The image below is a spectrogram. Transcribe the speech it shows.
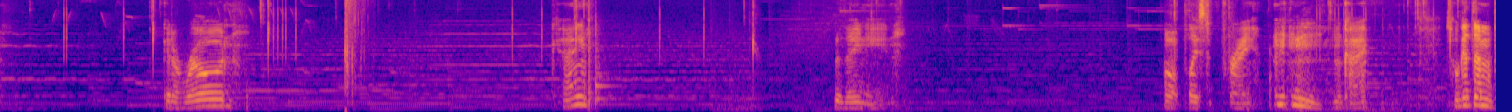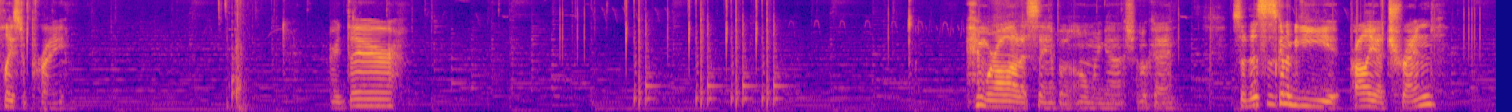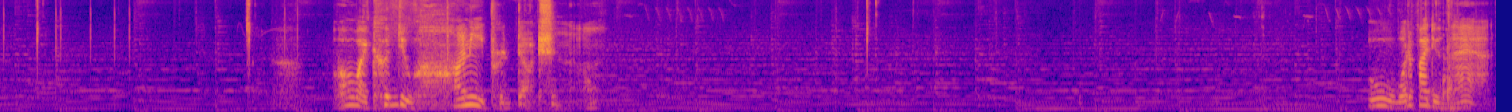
Get a road. Okay. What do they need? Oh, a place to pray. okay. So we'll get them a place to pray. Right there. And we're all out of Tsampa. Oh my gosh. Okay. So this is going to be probably a trend. Oh, I could do honey production, though. Ooh, what if I do that?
